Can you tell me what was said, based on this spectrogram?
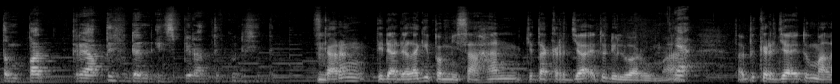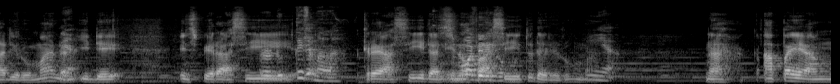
tempat kreatif dan inspiratifku di situ. Sekarang tidak ada lagi pemisahan kita kerja itu di luar rumah, Ya. tapi kerja itu malah di rumah dan Ya. ide, inspirasi, Produktif malah. kreasi dan Semua dari inovasi rumah. itu dari rumah. Iya. Nah, apa yang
